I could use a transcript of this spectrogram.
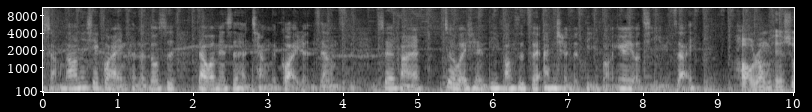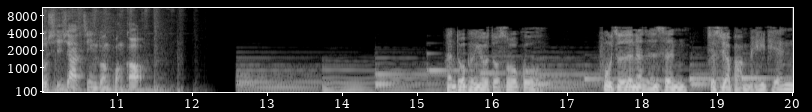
上，然后那些怪人可能都是在外面是很强的怪人这样子。所以反而最危险的地方是最安全的地方，因为有奇遇在。好，让我们先休息一下，进一段广告。很多朋友都说过，负责任的人生就是要把每一天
